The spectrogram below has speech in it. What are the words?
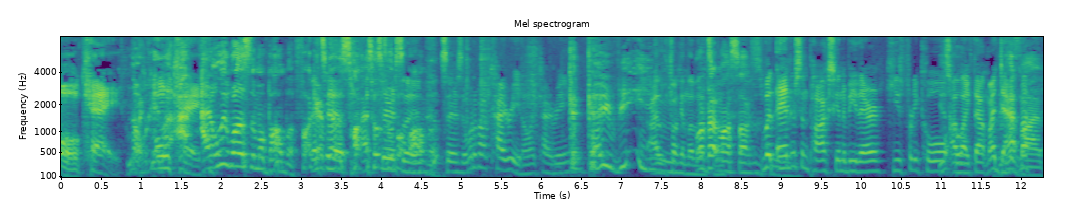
okay. No, Like, okay. okay. I, I only want to listen to Mobamba. Fuck That's every other song. I just want to listen seriously, Mobamba. seriously. What about Kyrie? You don't like Kyrie? K- Kyrie. I fucking love What that about my song. songs? But Anderson .Paak's gonna be there. He's pretty cool. He's I like that. My dad. My,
